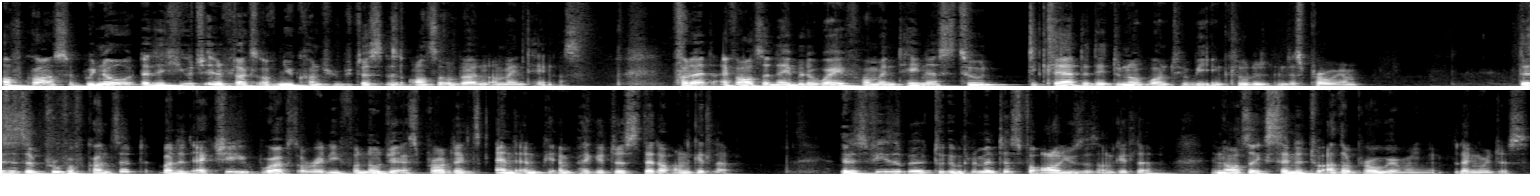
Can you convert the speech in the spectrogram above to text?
Of course, we know that a huge influx of new contributors is also a burden on maintainers. For that, I've also enabled a way for maintainers to declare that they do not want to be included in this program. This is a proof of concept, but it actually works already for Node.js projects and NPM packages that are on GitLab. It is feasible to implement this for all users on GitLab and also extend it to other programming languages.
